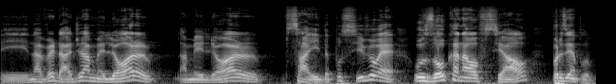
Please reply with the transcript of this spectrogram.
E na verdade a melhor, a melhor saída possível é usou o canal oficial, por exemplo,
